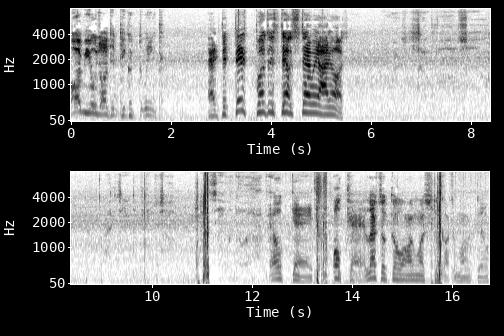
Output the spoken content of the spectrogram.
I'm here so I can take a drink. And did this is still staring at us? Okay, okay, let's go on. Let's still got some more deal.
